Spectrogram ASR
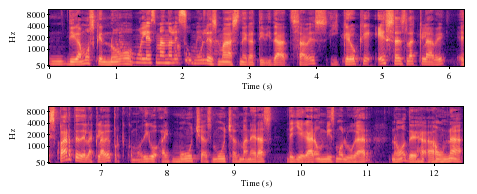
digamos que no, no acumules más, no, acumules más negatividad, ¿sabes? Y creo que esa es la clave, es parte de la clave, porque como digo, hay muchas, muchas maneras de llegar a un mismo lugar, ¿no? De, a una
